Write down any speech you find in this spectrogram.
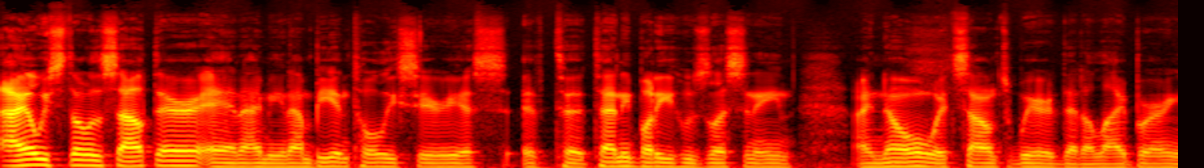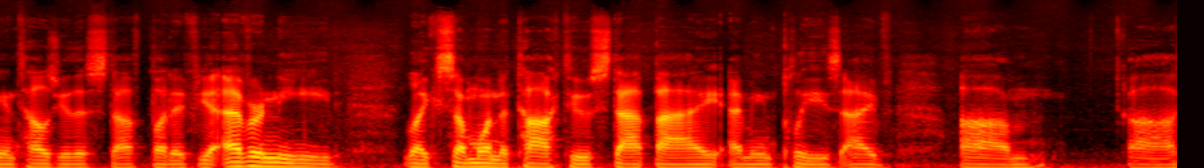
I always throw this out there, and I mean, I'm being totally serious. If to, to anybody who's listening, I know it sounds weird that a librarian tells you this stuff, but if you ever need like someone to talk to, stop by. I mean, please, I've um, uh,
